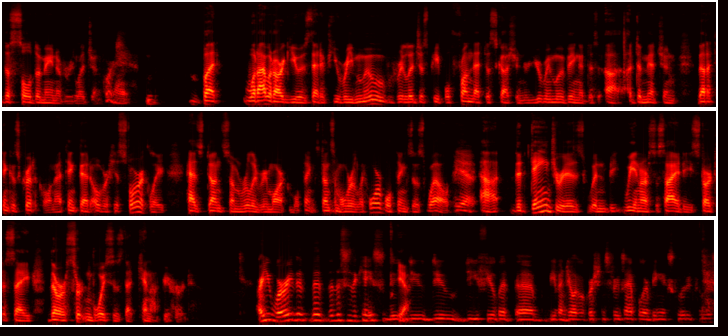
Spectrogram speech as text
the sole domain of religion. Of Right. But what I would argue is that if you remove religious people from that discussion, you're removing a, uh, a dimension that I think is critical, and I think that over historically has done some really remarkable things, done some really horrible things as well. Yeah. Uh, the danger is when we- in our society start to say there are certain voices that cannot be heard. Are you worried that, that, that this is the case? Do, Yeah. do do do you feel that uh, evangelical Christians, for example, are being excluded from this?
